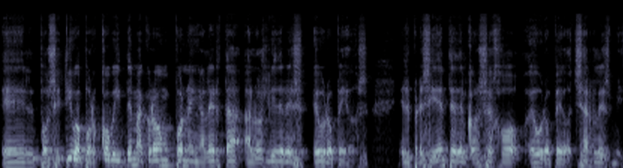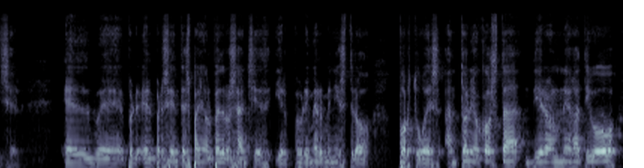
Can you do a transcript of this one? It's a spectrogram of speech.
El positivo por COVID de Macron pone en alerta a los líderes europeos. El presidente del Consejo Europeo, Charles Michel, el, eh, presidente español Pedro Sánchez y el primer ministro portugués Antonio Costa dieron negativo,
